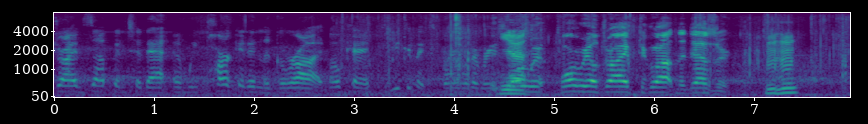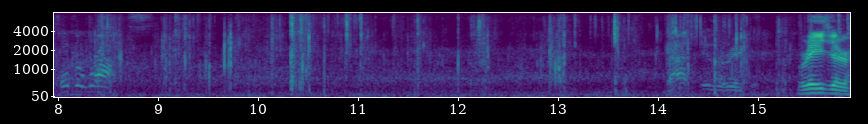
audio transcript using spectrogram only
drives up into that and we park it in the garage. Okay, you can explain what a razor Yeah. Four-wheel, four-wheel drive to go out in the desert. Mm-hmm. over rocks. That is a razor. Razor.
